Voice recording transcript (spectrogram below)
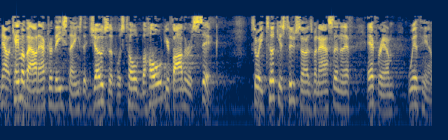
now it came about after these things that Joseph was told, Behold, your father is sick. So he took his two sons, Manasseh and Ephraim, with him.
